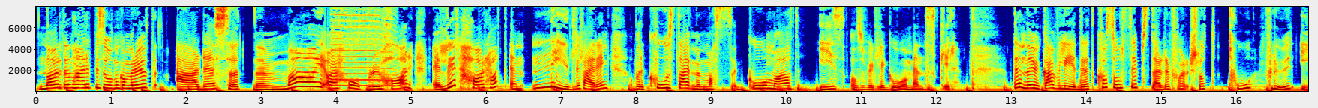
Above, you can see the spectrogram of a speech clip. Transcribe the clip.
Når denne episoden kommer ut, er det 17. mai, og jeg håper du har, eller har hatt, en nydelig feiring. Og bare kos deg med masse god mat, is og selvfølgelig gode mennesker. Denne uka vil jeg gi dere et kostholdstips der dere får slått to fluer i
